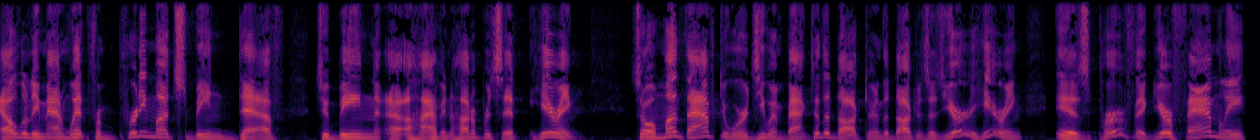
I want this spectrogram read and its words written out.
elderly man went from pretty much being deaf to being uh, having 100% hearing. So a month afterwards, he went back to the doctor, and the doctor says, Your hearing is perfect. Your family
